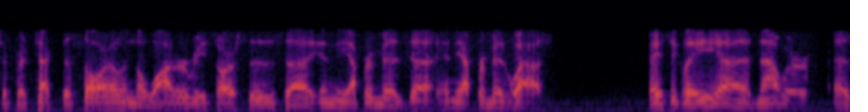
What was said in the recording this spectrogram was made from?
to protect the soil and the water resources uh, in the upper mid uh, in the upper Midwest. Basically, uh, now we're as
